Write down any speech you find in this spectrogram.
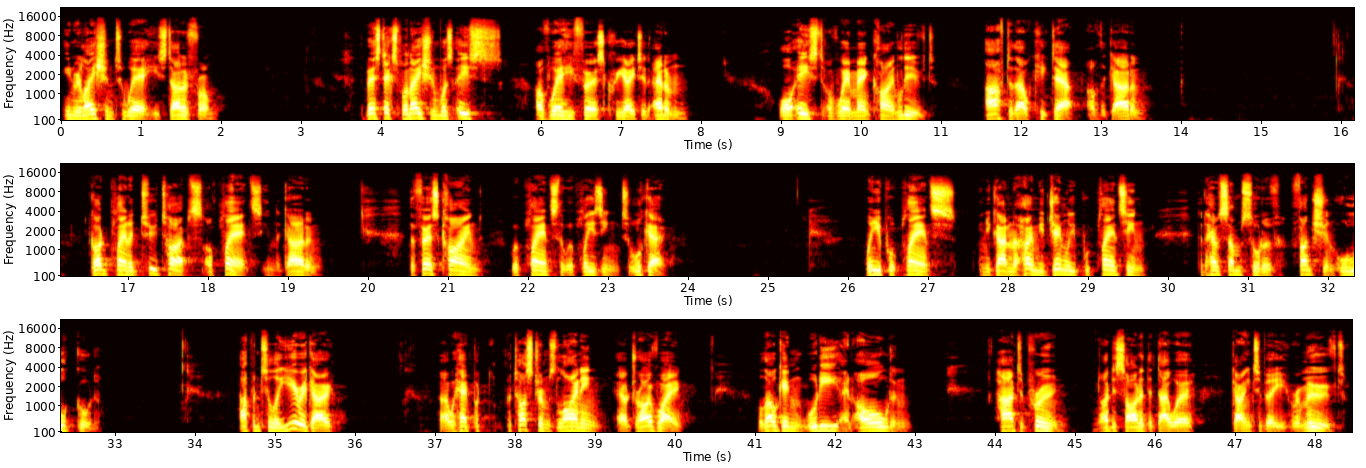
in relation to where he started from. The best explanation was east of where he first created Adam, or east of where mankind lived after they were kicked out of the garden. God planted two types of plants in the garden. The first kind were plants that were pleasing to look at. When you put plants in your garden at home, you generally put plants in that have some sort of function or look good. Up until a year ago, uh, we had pittosporums lining our driveway. Well, they were getting woody and old and hard to prune. I decided that they were going to be removed.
